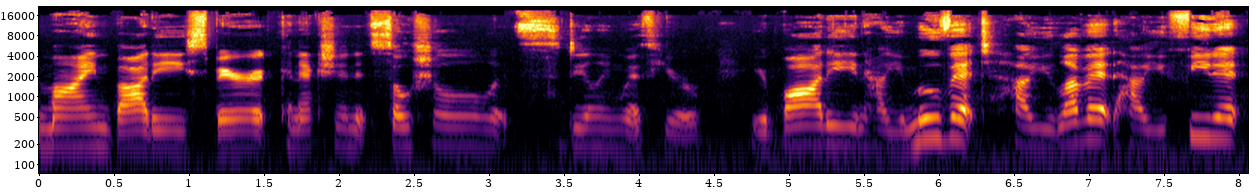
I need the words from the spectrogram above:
mind, body, spirit connection. It's social. It's dealing with your your body and how you move it, how you love it, how you feed it,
